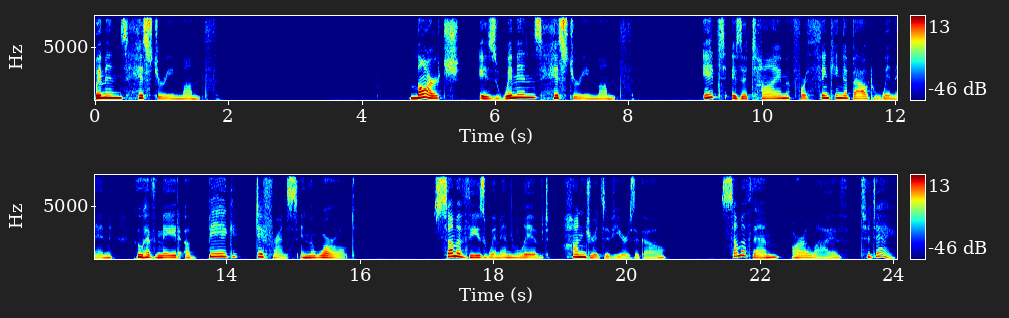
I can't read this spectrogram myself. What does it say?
Women's History Month. March is Women's History Month. It is a time for thinking about women who have made a big difference in the world. Some of these women lived hundreds of years ago. Some of them are alive today.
